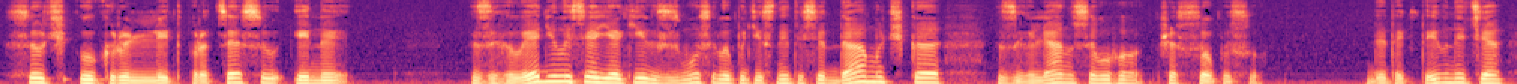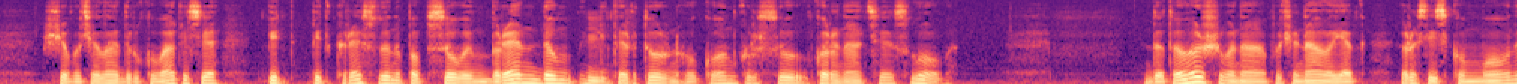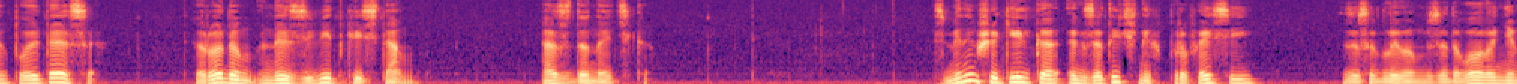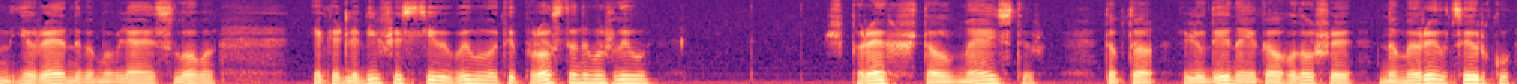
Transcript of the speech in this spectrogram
суч у кроліт процесу і не згледілися, як їх змусила потіснитися дамочка з глянцевого часопису, детективниця, що почала друкуватися під підкреслено попсовим брендом літературного конкурсу Коронація слова. До того ж, вона починала як російськомовна поетеса, родом не звідкись там, а з Донецька. Змінивши кілька екзотичних професій, з особливим задоволенням Ірена вимовляє слово, яке для більшості вимовити просто неможливо. шпрехшталмейстер, тобто людина, яка оголошує номери в цирку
